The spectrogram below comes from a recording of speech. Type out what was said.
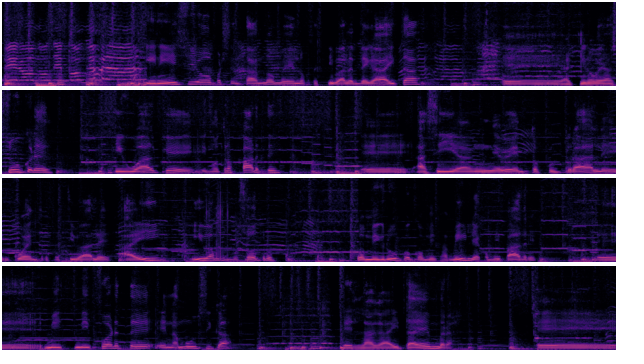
Pero no te pongas brava. Inicio presentándome en los festivales de gaita. Eh, aquí no ves Sucre, igual que en otras partes. Eh, hacían eventos culturales, encuentros, festivales. Ahí íbamos nosotros con mi grupo, con mi familia, con mi padre. Eh, mi, fuerte en la música es la gaita hembra. Eh,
